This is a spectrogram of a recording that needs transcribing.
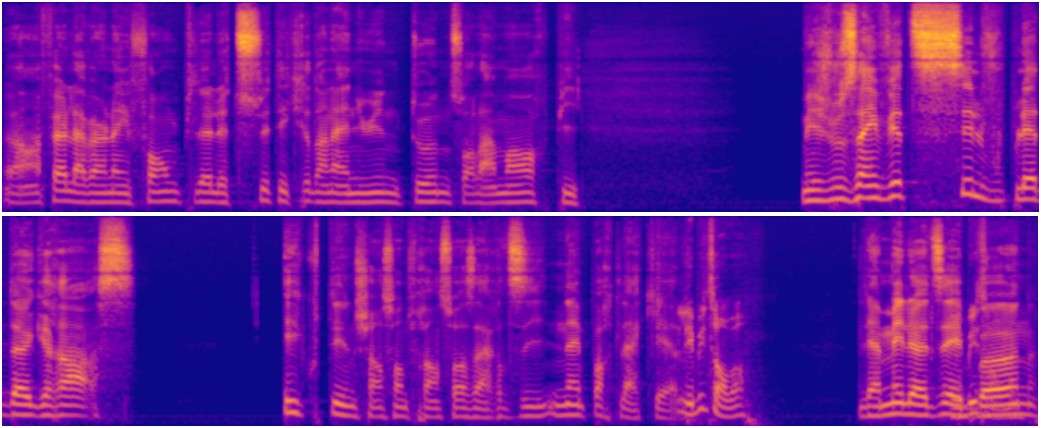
en fait, elle avait un lymphome, puis là, elle a tout de suite écrit dans la nuit une toune sur la mort. Puis... Mais je vous invite, s'il vous plaît, de grâce, écoutez une chanson de Françoise Hardy, n'importe laquelle. Les beats sont bons. La mélodie Les est bonne,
